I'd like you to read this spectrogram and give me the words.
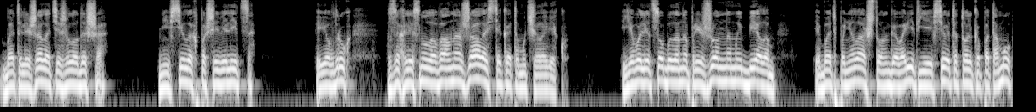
Бета лежала тяжело дыша, не в силах пошевелиться. Ее вдруг захлестнула волна жалости к этому человеку. Его лицо было напряженным и белым, и Бет поняла, что он говорит ей все это только потому,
